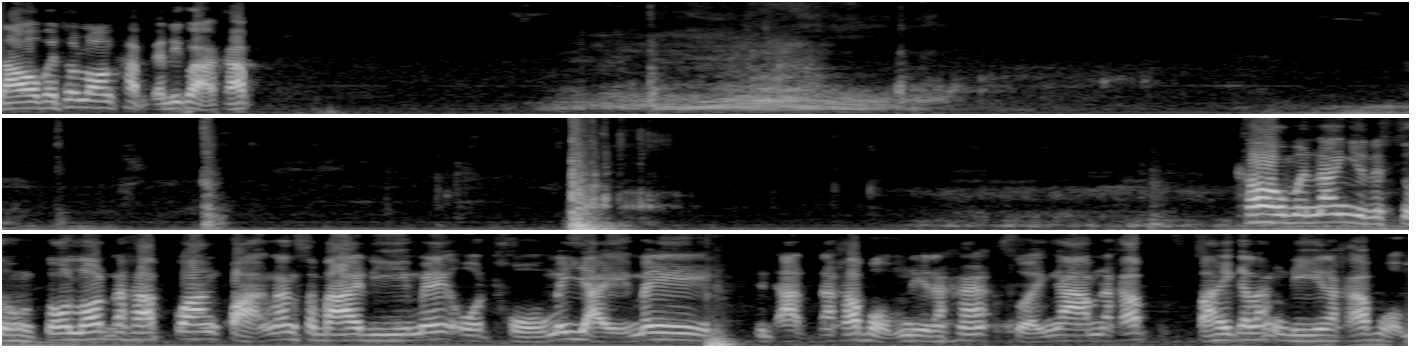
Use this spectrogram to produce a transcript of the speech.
เราไปทดลองขับกันดีกว่าครับ เข้ามานั่งอยู่ในส่วนของตัวรถนะครับ กว้างขวางนั่งสบายดี ไม่โอดโถงไม่ใหญ่ไม่อึดอัดนะครับ ผมนี่นะฮะสวยงามนะครับไซส์กำลังดีนะครับ ผม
